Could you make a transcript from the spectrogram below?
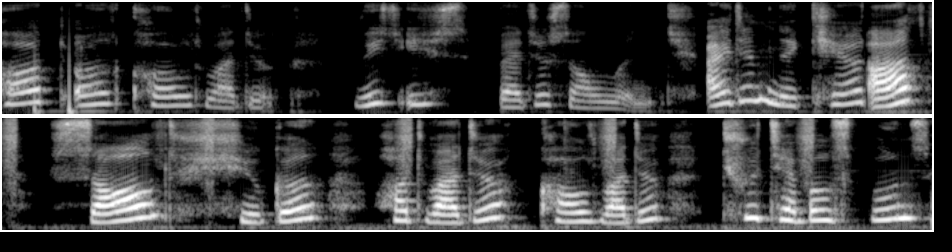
hot or cold water. Which is better solvent? Item required are salt, sugar, hot water, cold water, 2 tablespoons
